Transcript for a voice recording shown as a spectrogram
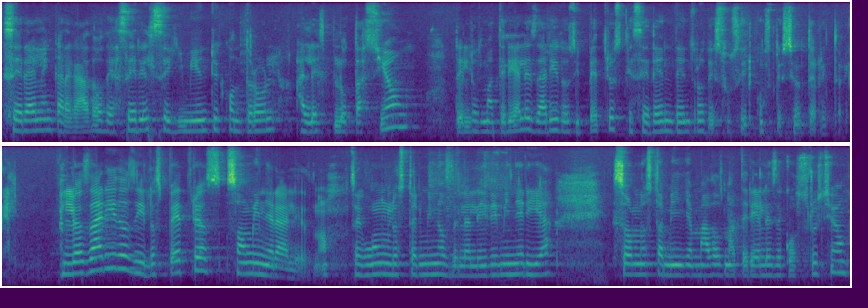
será el encargado de hacer el seguimiento y control a la explotación de los materiales áridos y pétreos que se den dentro de su circunscripción territorial. Los áridos y los pétreos son minerales, ¿no? Según los términos de la ley de minería, son los también llamados materiales de construcción,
